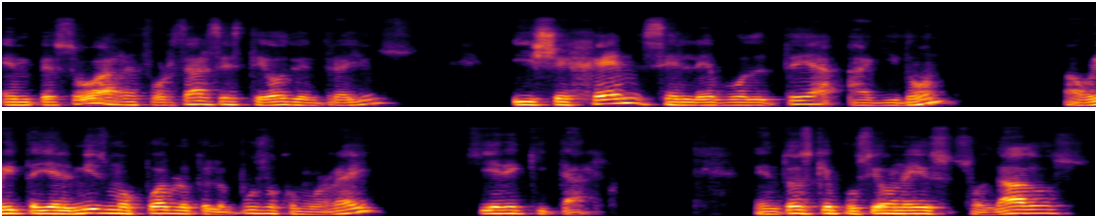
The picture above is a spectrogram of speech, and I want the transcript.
empezó a reforzarse este odio entre ellos y Shechem se le voltea a Guidón. Ahorita ya el mismo pueblo que lo puso como rey quiere quitarlo. Entonces, ¿qué pusieron ellos? Soldados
